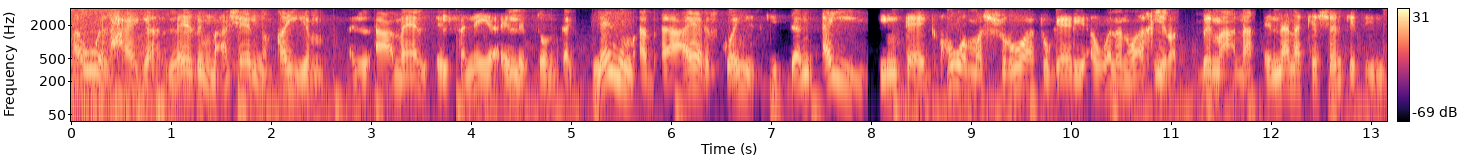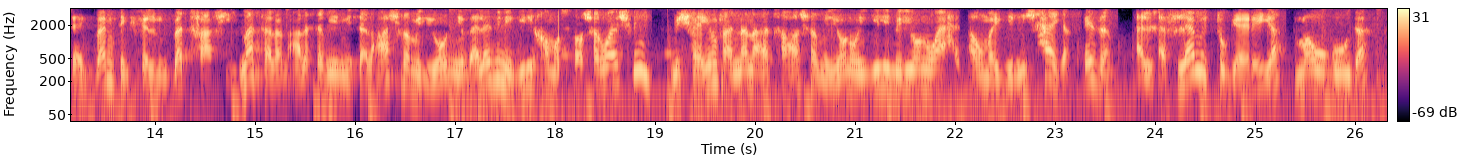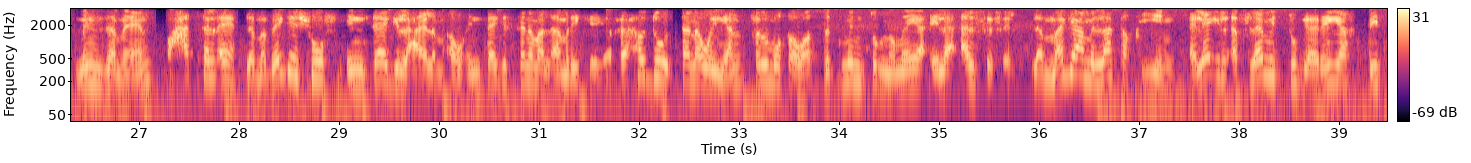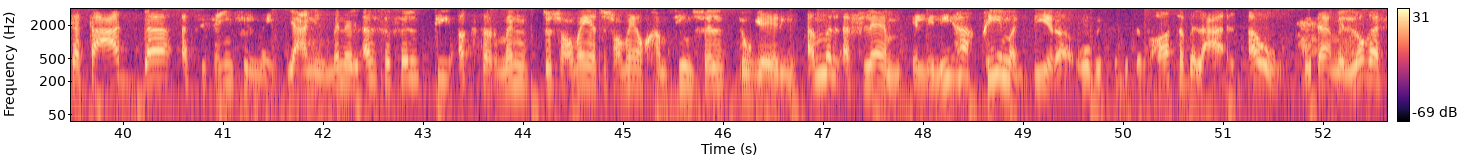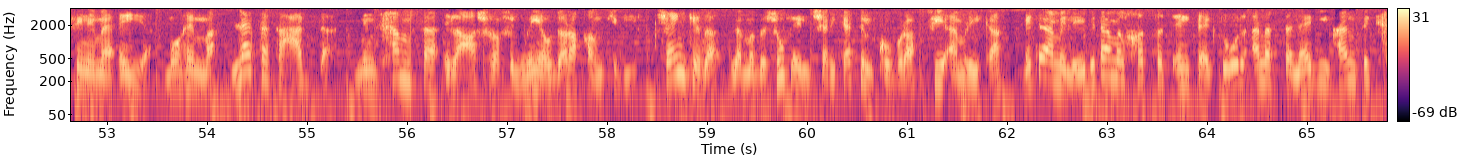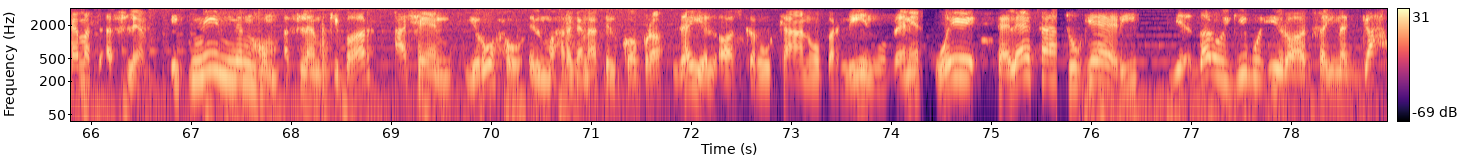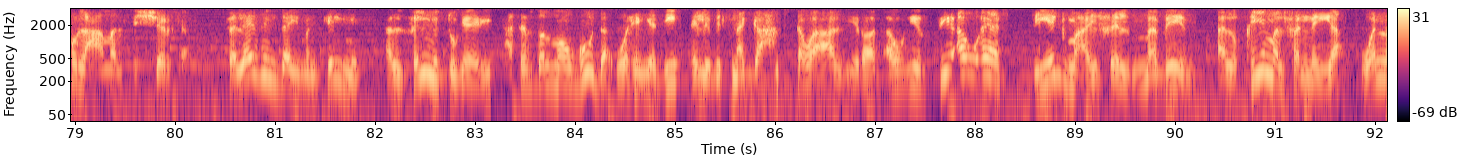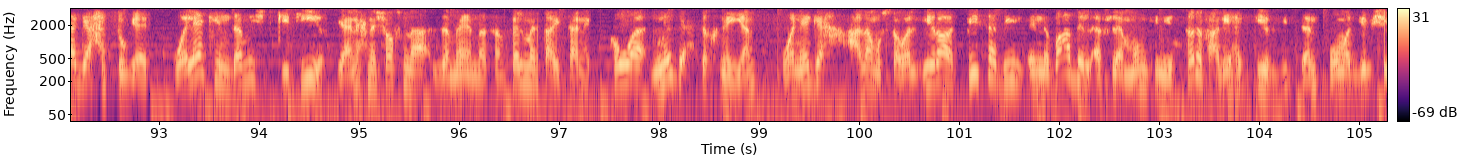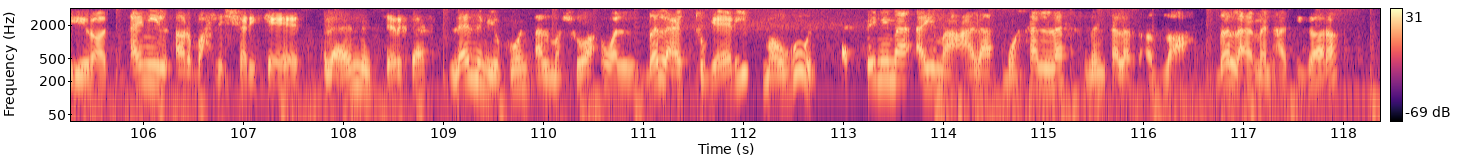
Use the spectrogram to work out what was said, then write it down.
أول حاجة لازم عشان نقيم الأعمال الفنية اللي بتنتج. لازم أبقى عارف كويس جدا أي إنتاج هو مشروع تجاري اولا وأخيرا. بمعنى إن أنا كشركة إنتاج بنتج فيلم بدفع فيه مثلا على سبيل المثال 10 مليون يبقى لازم يجي لي 15 و20 مش هينفع إن أنا أدفع 10 مليون ويجي لي مليون واحد أو ما يجيليش حاجة. اذا الأفلام التجارية موجودة من زمان وحتى الآن. لما باجي أشوف إنتاج العالم أو إنتاج السينما الأمريكية في حدود سنويا في المتوسط من 800 إلى 1000 فيلم. لما أجي أعمل لها تقييم ألاقي الأفلام التجارية بتتعدى ال 90% يعني من ال 1000 فيلم في أكثر من 900 950 فيلم تجاري. أما الأفلام اللي ليها قيمة كبيرة وبتخاطب العقل أو بتعمل لغة سينمائية مهمة لا تتعدى من 5 إلى 10% وده رقم كبير. عشان كده لما بشوف الشركات الكبرى في أمريكا بتعمل إيه؟ بتعمل خطة إنتاج تقول أنا السنة دي هنتج خمس أفلام. اثنين منهم أفلام كبار عشان يروحوا المهرجانات الكبرى زي الأوسكار وكان وبرلين وفينيس وثلاثه تجاري يقدروا يجيبوا إيراد فينجحوا العمل في الشركة. فلازم دايما كلمة الفيلم التجاري هتفضل موجودة وهي دي اللي بتنجح سواء على الإيراد أو غيره. في أوقات بيجمع الفيلم ما بين القيمة الفنية والنجاح التجاري ولكن ده مش كتير. يعني إحنا شفنا زمان مثلا فيلم تايتانيك هو نجح تقنيا ونجح على مستوى الإيراد. في سبيل إن بعض الأفلام ممكن يتصرف عليها كتير جدا وما تجيبش إيراد. أني الاربح للشركات لأن الشركة لازم يكون المشروع والضلع التجاري موجود. السينما قايمة على مثلث من ثلاث أضلاع ضلع منها تجارة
